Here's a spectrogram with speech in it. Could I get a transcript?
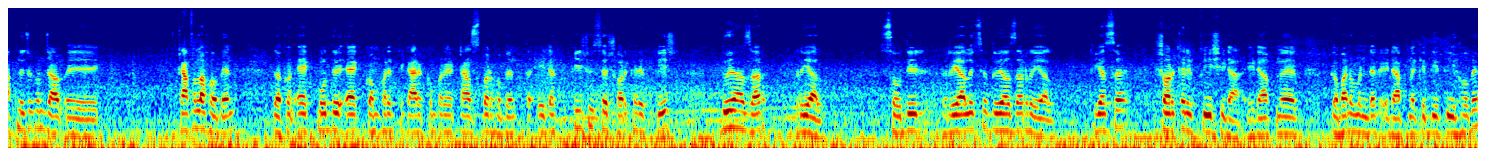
আপনি যখন যা কাফলা হবেন যখন এক মধ্যে এক কোম্পানি থেকে আরেক কোম্পানি ট্রান্সফার হবেন। তো এটা ফিস হচ্ছে সরকারি ফিস দুই হাজার রিয়াল। সৌদির রিয়াল হচ্ছে দুই হাজার রিয়াল। ঠিক আছে? সরকারি ফিস এটা। এটা আপনার গভর্নমেন্টের এটা আপনাকে দিতেই হবে।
